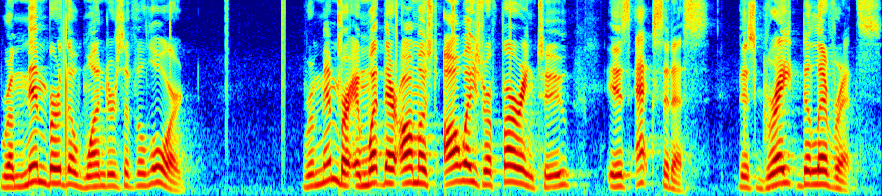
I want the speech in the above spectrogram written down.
Remember the wonders of the Lord. Remember. And what they're almost always referring to is Exodus, this great deliverance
